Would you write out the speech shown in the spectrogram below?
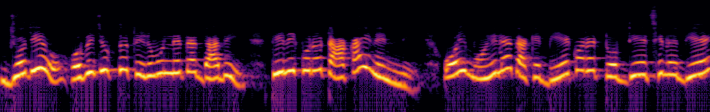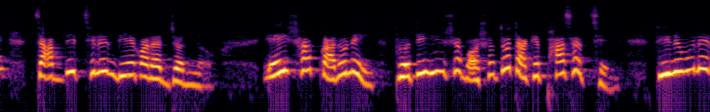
যদিও অভিযুক্ত তৃণমূল নেতার দাবি, তিনি কোনো টাকাই নেননি। ওই মহিলা তাকে বিয়ে করার টোপ দিয়েছিলেন দিয়ে চাপ দিচ্ছিলেন বিয়ে করার জন্য। এই সব কারণেই প্রতিহিংসা বশত তাকে ফাঁসাচ্ছেন। তৃণমূলের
